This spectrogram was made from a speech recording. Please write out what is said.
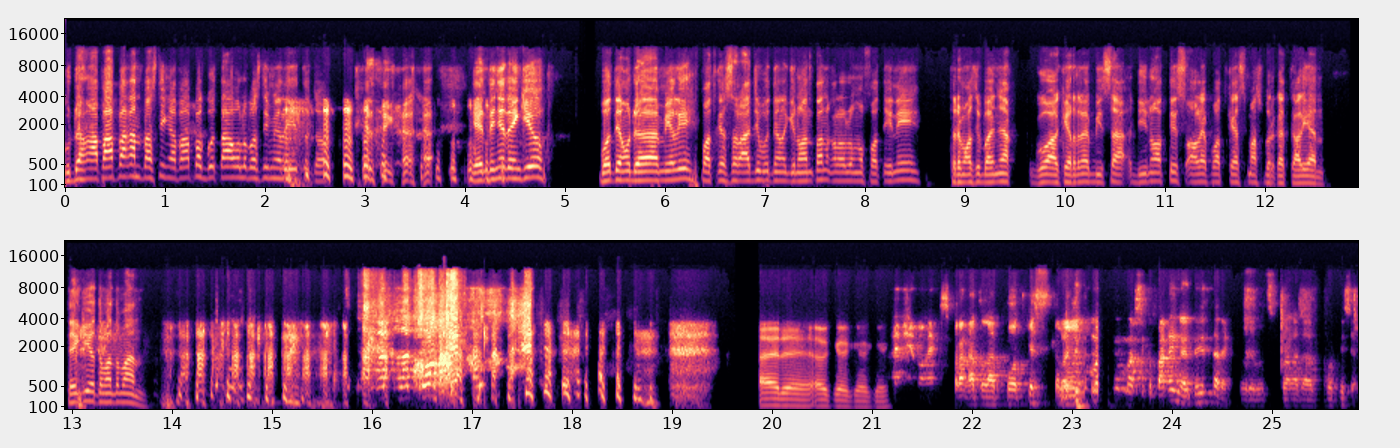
Udah nggak apa-apa kan pasti nggak apa-apa, gue tahu lo pasti milih itu Cok. ya intinya thank you buat yang udah milih podcaster aja buat yang lagi nonton kalau lo ngevote ini terima kasih banyak. Gue akhirnya bisa dinotis oleh podcast Mas berkat kalian. Thank you teman-teman. Ada, oke, oke, oke. Seperangkat alat podcast. Kalau itu masih kepake nggak Twitter ya? Udah seperangkat alat podcast ya.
